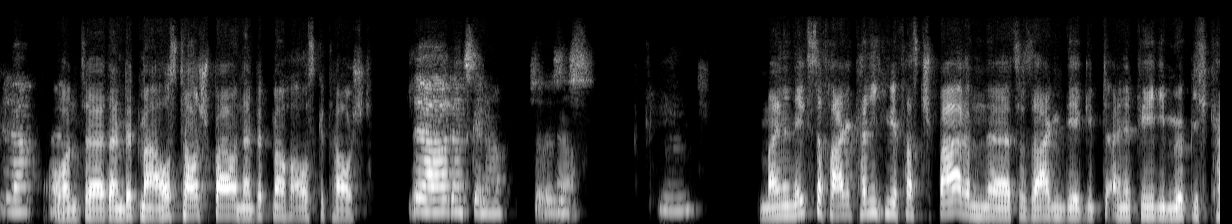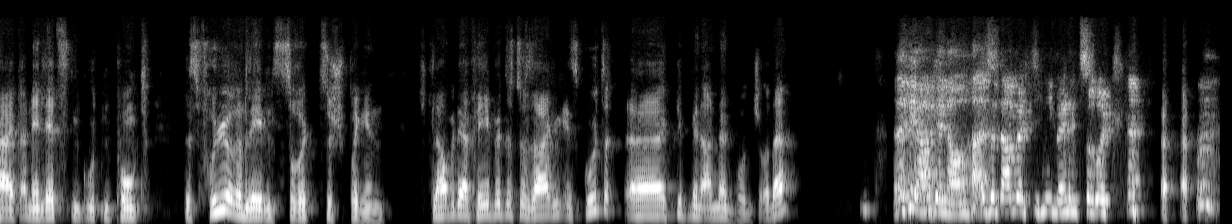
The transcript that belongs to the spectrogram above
Ja. Und äh, dann wird man austauschbar und dann wird man auch ausgetauscht. Ja, ganz genau. So ist ja. es. Mhm. Meine nächste Frage kann ich mir fast sparen, äh, zu sagen, dir gibt eine Fee die Möglichkeit, an den letzten guten Punkt des früheren Lebens zurückzuspringen. Ich glaube, der Fee würdest du sagen, ist gut, äh, gib mir einen anderen Wunsch, oder? Ja, genau. Also da möchte ich nie mehr hin zurück.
